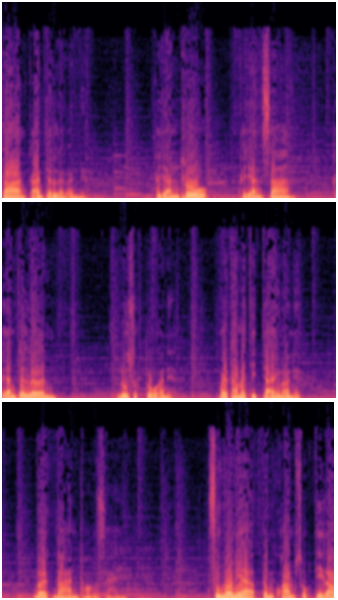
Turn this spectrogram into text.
สร้างการเจริญเนี่ยขยันรู้ ขยันสร้าง ขยันเจริญ รู้สึกตัวเนี่ยก็จะทำให้จิตใจของเราเนี่ยเบิกบานผ่องใสสิ่งเหล่านี้เป็นความสุขที่เรา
